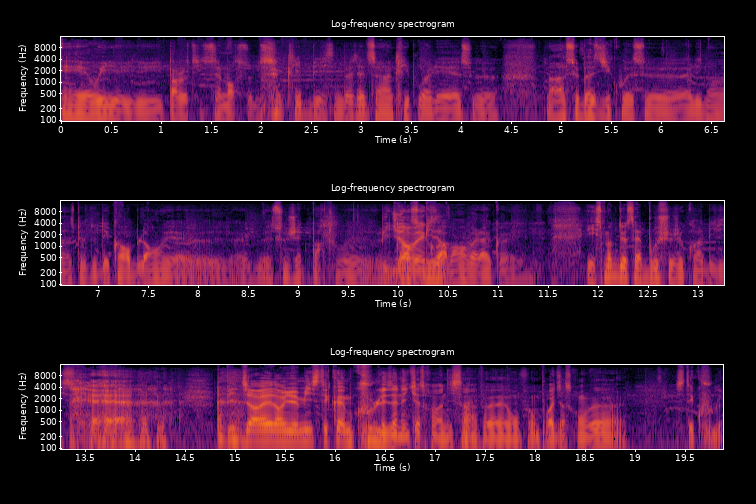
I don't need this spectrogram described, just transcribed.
Et oui, il, parle aussi de ce morceau, de ce clip, and Butthead. C'est un clip où elle est elle se, assez basique, où elle, se, elle est dans un espèce de décor blanc et elle, elle- se jette partout. quoi. bizarrement, voilà. Quoi. Et il se moque de sa bouche, je crois, Beavis. Pete Harvey dans Yumi, c'était quand même cool les années 90. hein. On, on pourrait dire ce qu'on veut. euh, C'était cool.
